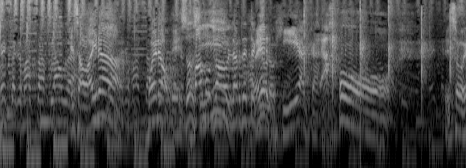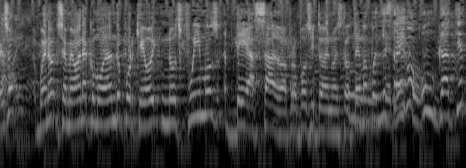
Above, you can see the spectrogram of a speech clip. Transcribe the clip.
Mesa que más aplauda. Esa vaina. Bueno, Eso vamos sí. a hablar de tecnología, carajo. Eso, eso. Bueno, se me van acomodando porque hoy nos fuimos de asado a propósito de nuestro tema. Pues les traigo rico. un gadget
